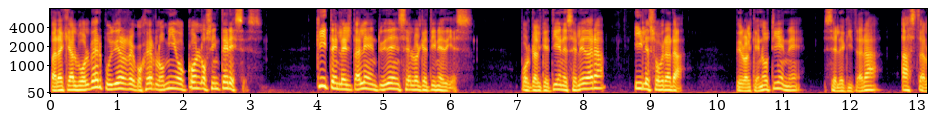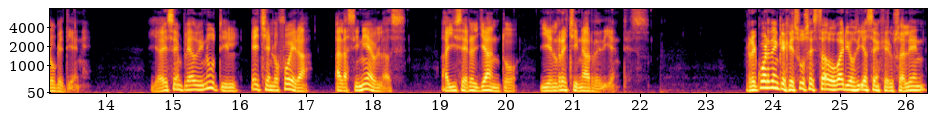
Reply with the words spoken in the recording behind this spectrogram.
para que al volver pudiera recoger lo mío con los intereses. Quítenle el talento y dénselo al que tiene diez, porque al que tiene se le dará y le sobrará, pero al que no tiene se le quitará hasta lo que tiene. Y a ese empleado inútil échenlo fuera, a las tinieblas, allí será el llanto y el rechinar de dientes. Recuerden que Jesús ha estado varios días en Jerusalén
